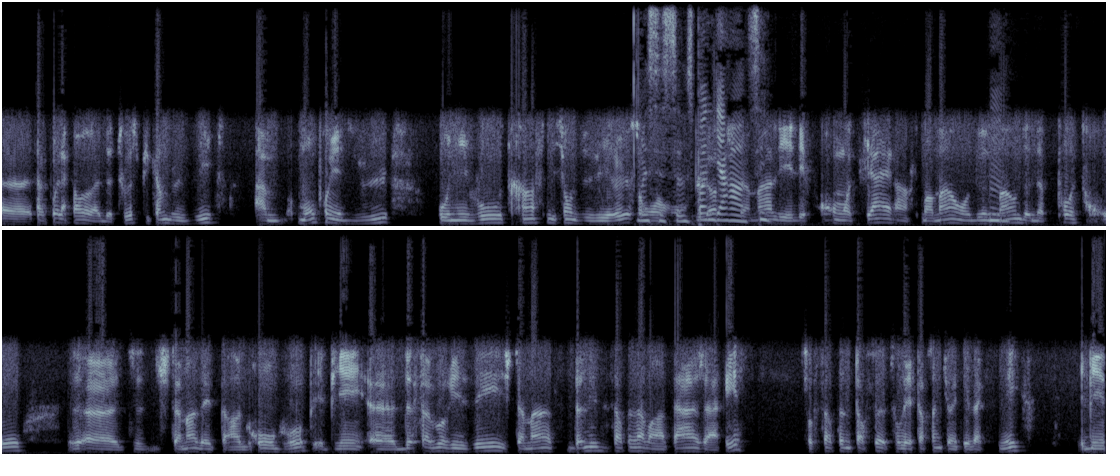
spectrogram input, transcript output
euh, ça fait pas l'accord de tous. Puis comme je vous dis, à mon point de vue, au niveau transmission du virus, oui, c'est ça. C'est pas une garantie. Les, les, frontières en ce moment, on nous demande de ne pas trop euh, justement d'être en gros groupe et bien euh, de favoriser justement donner certains avantages à risque sur certaines personnes, sur les personnes qui ont été vaccinées. Eh bien,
